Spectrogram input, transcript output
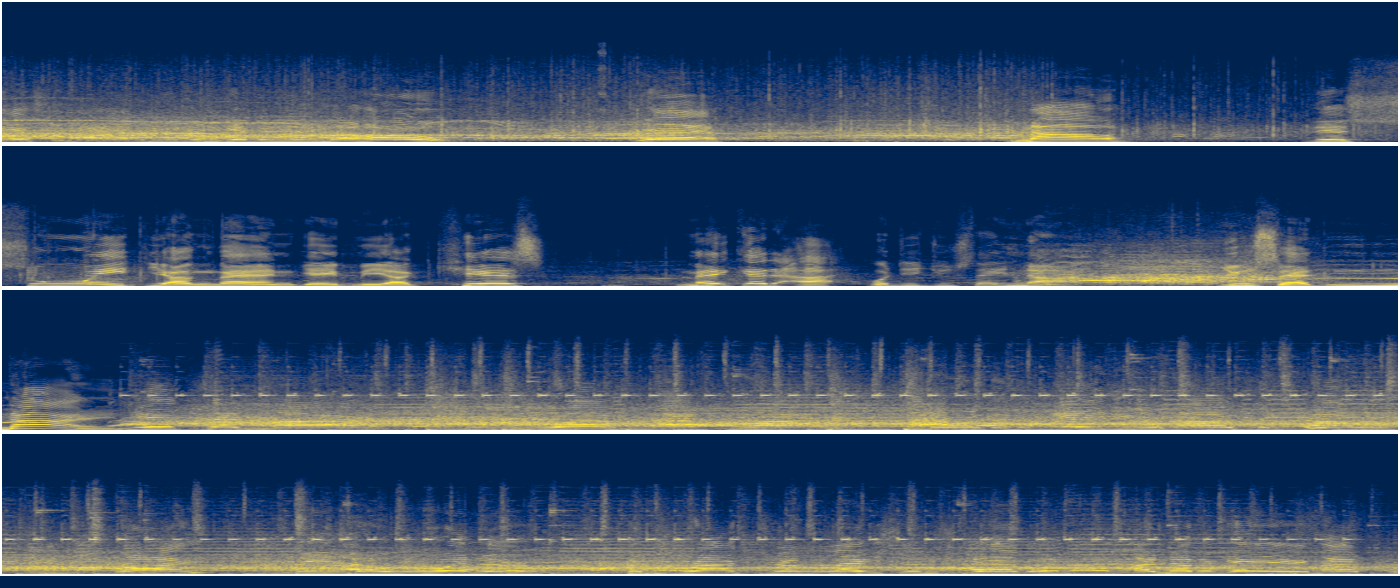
kiss and I haven't even given you the hole. Yeah. Now, this sweet young man gave me a kiss. Make it a, what did you say, nine? You said nine. It's a nine. He Another game after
